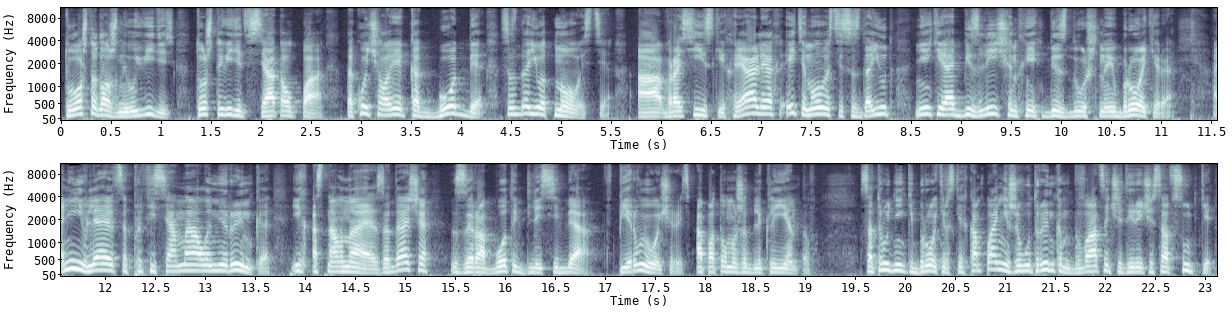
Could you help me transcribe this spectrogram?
То, что должны увидеть, то, что видит вся толпа. Такой человек, как Бобби, создает новости, а в российских реалиях эти новости создают некие обезличенные бездушные брокеры. Они являются профессионалами рынка, их основная задача – заработать для себя – первую очередь, а потом уже для клиентов. Сотрудники брокерских компаний живут рынком 24 часа в сутки.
